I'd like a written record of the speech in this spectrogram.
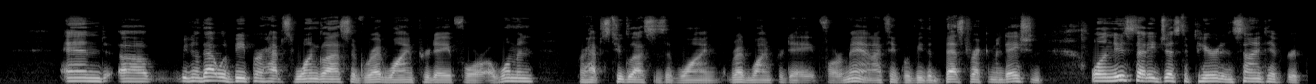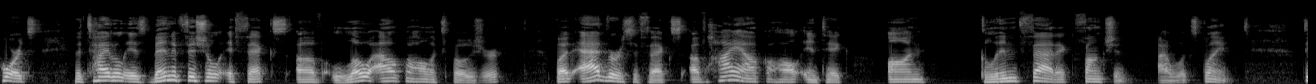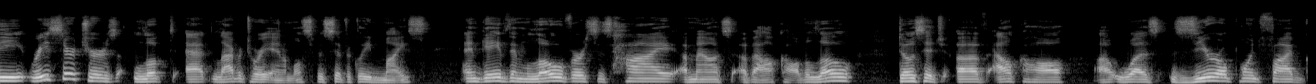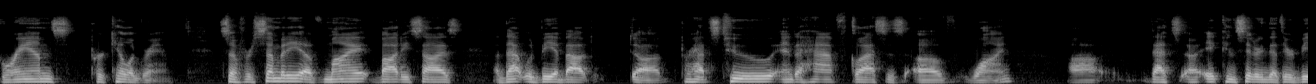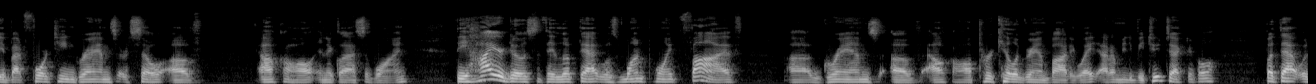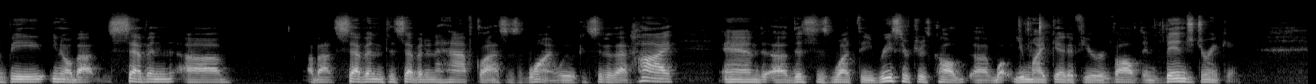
And, uh, you know, that would be perhaps one glass of red wine per day for a woman, perhaps two glasses of wine, red wine per day for a man, I think would be the best recommendation. Well, a new study just appeared in Scientific Reports. The title is Beneficial Effects of Low Alcohol Exposure, but Adverse Effects of High Alcohol Intake on Glymphatic Function. I will explain. The researchers looked at laboratory animals, specifically mice, and gave them low versus high amounts of alcohol. The low dosage of alcohol uh, was 0.5 grams per kilogram. So for somebody of my body size, that would be about uh, perhaps two and a half glasses of wine. Uh, that's uh, it considering that there'd be about 14 grams or so of alcohol in a glass of wine. The higher dose that they looked at was 1.5 uh, grams of alcohol per kilogram body weight. I don't mean to be too technical, but that would be you know about seven uh, about seven to seven and a half glasses of wine. We would consider that high, and uh, this is what the researchers called uh, what you might get if you're involved in binge drinking.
